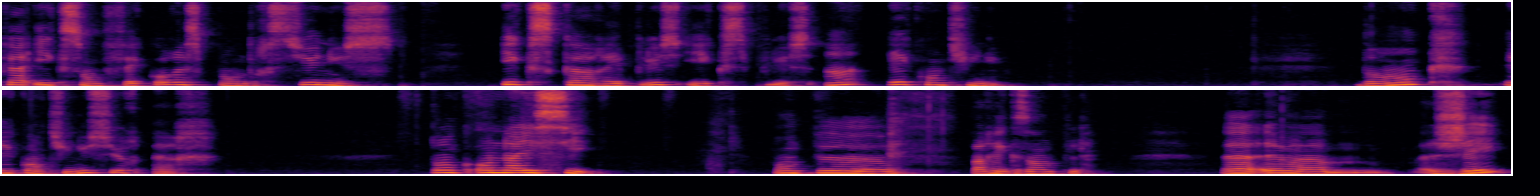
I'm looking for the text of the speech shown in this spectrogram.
kx en fait correspondre sinus x carré plus x plus 1 est continu. Donc, est continu sur R. Donc, on a ici, on peut, par exemple, euh, euh, G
